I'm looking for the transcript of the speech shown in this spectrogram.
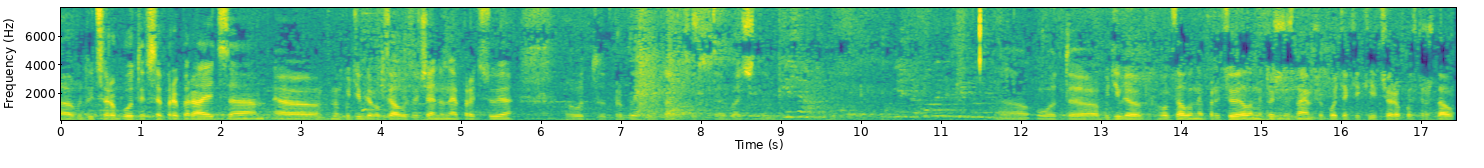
е, ведуться роботи, все прибирається. Е, Ну, будівля вокзалу, звичайно, не працює. От приблизно так це бачите. От будівля вокзалу не працює, але ми точно знаємо, що потяг, який вчора постраждав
